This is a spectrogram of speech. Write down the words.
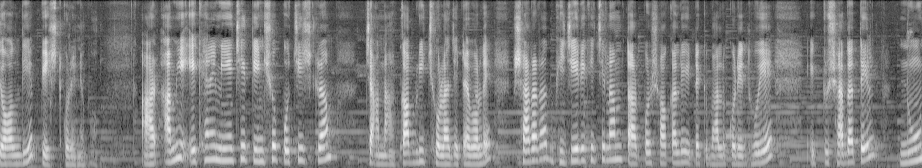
জল দিয়ে পেস্ট করে নেব। আর আমি এখানে নিয়েছি তিনশো পঁচিশ গ্রাম চানা, কাবলি ছোলা যেটা বলে, সারা রাত ভিজিয়ে রেখেছিলাম। তারপর সকালে এটাকে ভালো করে ধুয়ে একটু সাদা তেল, নুন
